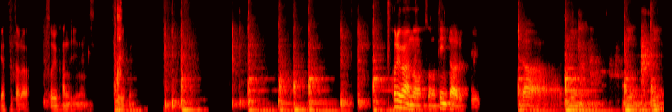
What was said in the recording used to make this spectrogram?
やってたら、そういう感じになります。これがあの、そのティンタールっていう、ダー、リン、リン、リン、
